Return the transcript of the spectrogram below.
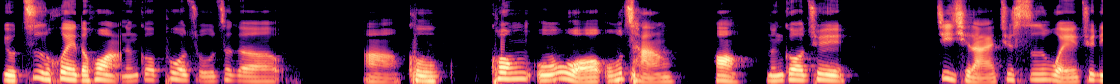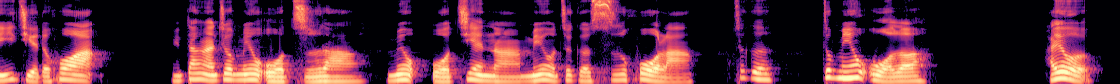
有智慧的话，能够破除这个啊苦空无我无常哦，能够去记起来、去思维、去理解的话，你当然就没有我执啦，没有我见啦，没有这个私货啦，这个就没有我了。还有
